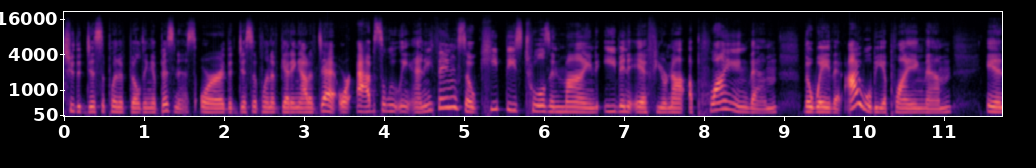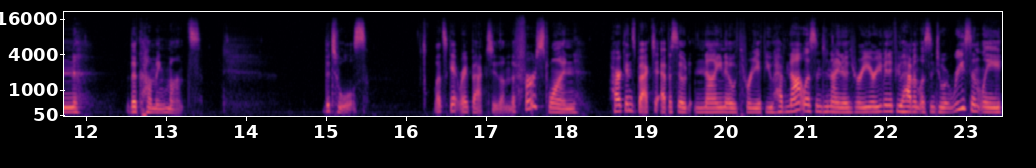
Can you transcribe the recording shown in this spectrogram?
to the discipline of building a business or the discipline of getting out of debt or absolutely anything. So keep these tools in mind, even if you're not applying them the way that I will be applying them in the coming months. The tools. Let's get right back to them. The first one harkens back to episode 903. If you have not listened to 903, or even if you haven't listened to it recently,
